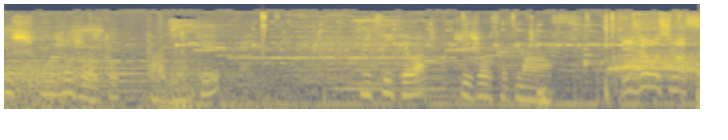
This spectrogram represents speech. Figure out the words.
よし北条城を取ったので三井手は騎乗させます。騎乗します。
